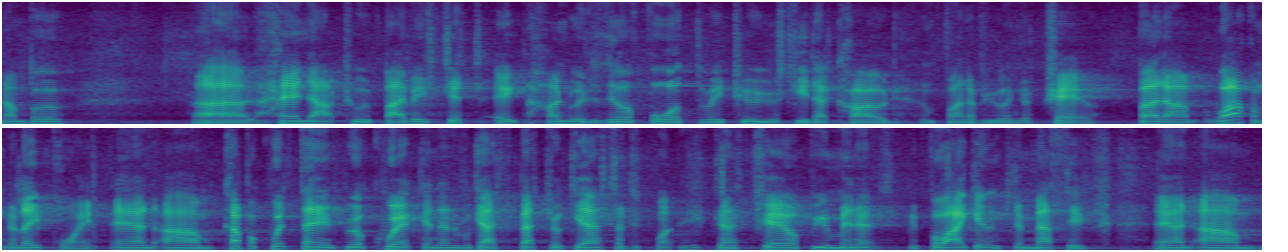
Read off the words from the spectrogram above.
number uh, handout to 586-800-0432. You'll see that card in front of you in your chair. But um, welcome to Lake Point. And a um, couple quick things real quick, and then we got a special guest. I just want to share a few minutes before I get into the message. And, um,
